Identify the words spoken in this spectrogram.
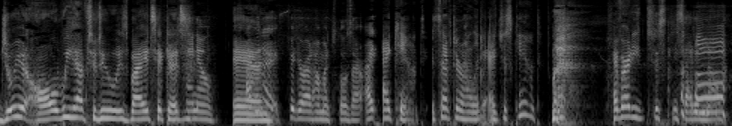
Julia, all we have to do is buy a ticket. I know. And- I'm gonna figure out how much those are. I, I can't. It's after a holiday. I just can't. I've already just decided no.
